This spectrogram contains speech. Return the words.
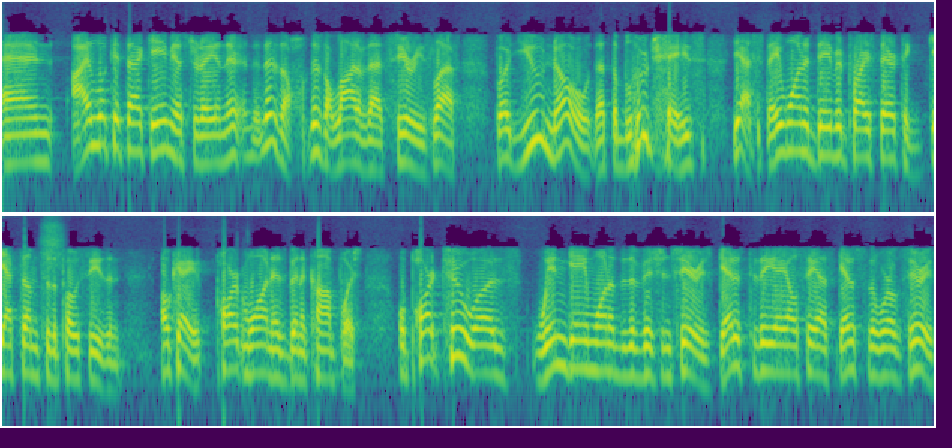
And I look at that game yesterday, and there, there's a there's a lot of that series left. But you know that the Blue Jays, yes, they wanted David Price there to get them to the postseason. Okay, part one has been accomplished. Well, part two was win game one of the division series, get us to the ALCS, get us to the World Series.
